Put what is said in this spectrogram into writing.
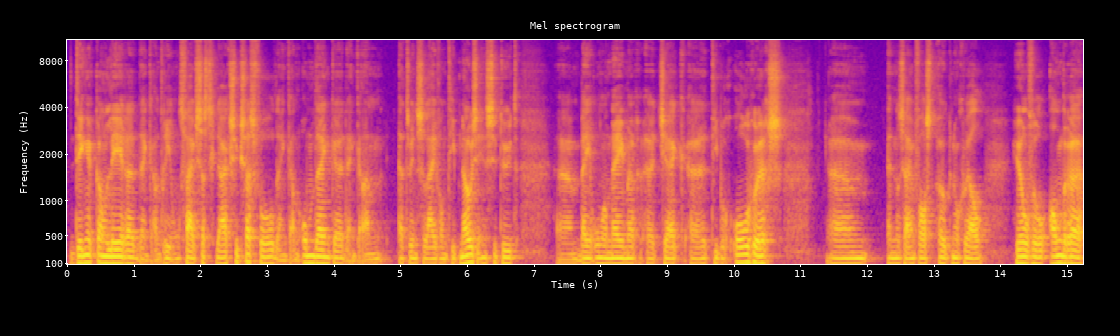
dingen kan leren. Denk aan 365 dagen succesvol. Denk aan omdenken. Denk aan Edwin Selei van het Hypnose Instituut. Um, ben je ondernemer? Uh, check Tibor Olgers. Um, en er zijn vast ook nog wel heel veel andere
